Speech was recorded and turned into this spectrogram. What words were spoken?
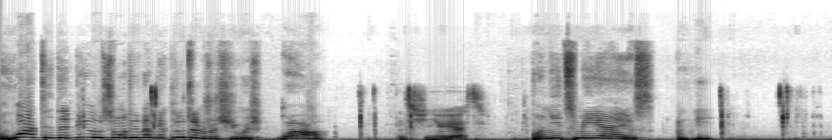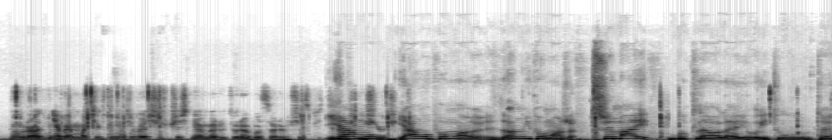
Ła, ty debilu, czemu ty we mnie kluczem rzuciłeś? Ła, Nic ci nie jest. o nic mi nie jest. Dobra, nie wiem, Maciek, ty może weź już przejść na emeryturę, bo sorry, wszystkich Ja mu, ja mu pomogę, on mi pomoże. Trzymaj butlę oleju i tu ten.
